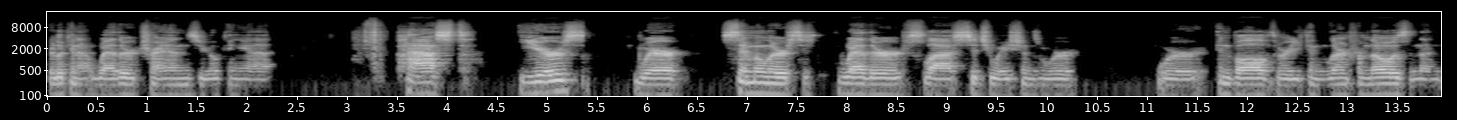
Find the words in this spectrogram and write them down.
You're looking at weather trends, you're looking at past years where similar weather slash situations were were involved where you can learn from those and then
